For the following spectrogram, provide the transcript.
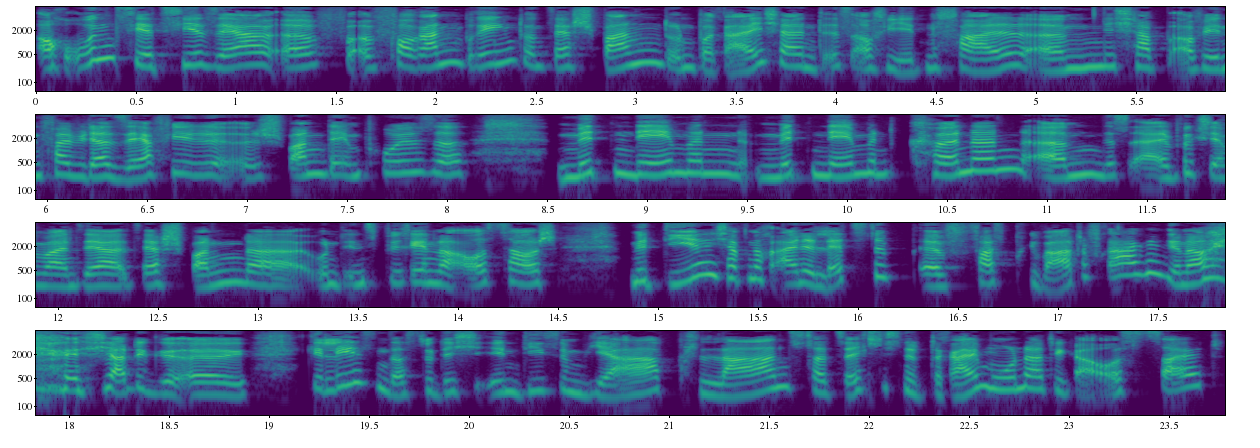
auch uns jetzt hier sehr äh, voranbringt und sehr spannend und bereichernd ist auf jeden Fall. Ähm, ich habe auf jeden Fall wieder sehr viel äh, spannende Impulse mitnehmen, mitnehmen können. Ähm, das ist wirklich immer ein sehr, sehr spannender und inspirierender Austausch mit dir. Ich habe noch eine letzte, äh, fast private Frage. Genau, ich hatte ge äh, gelesen, dass du dich in diesem Jahr planst, tatsächlich eine dreimonatige Auszeit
